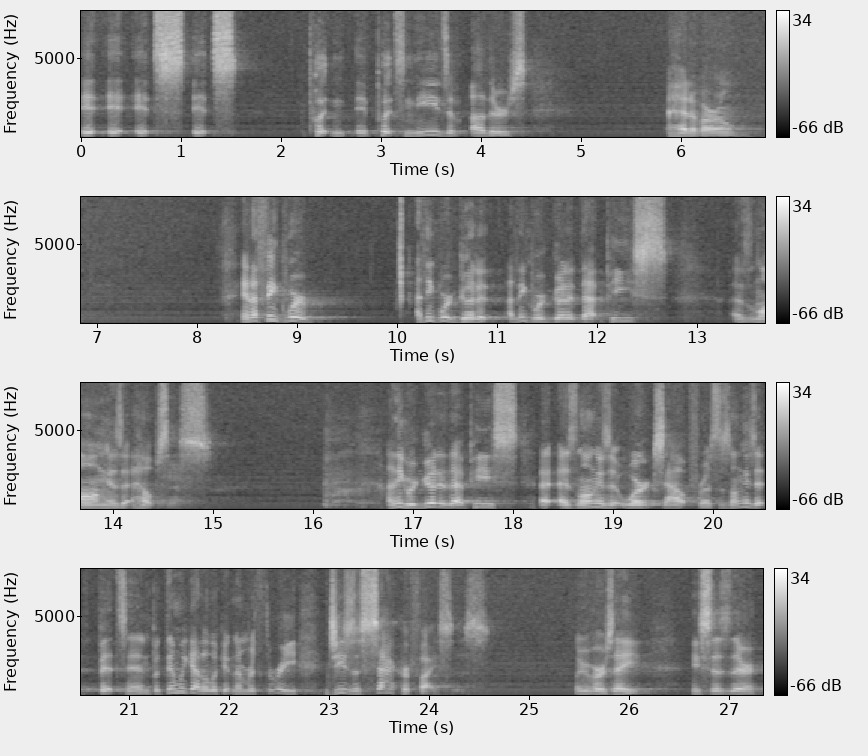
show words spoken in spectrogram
it, it, it's, it's putting, it puts needs of others ahead of our own. And I think we're I think we're good at I think we're good at that piece as long as it helps us. I think we're good at that piece as long as it works out for us, as long as it fits in. But then we got to look at number three Jesus sacrifices. Look at verse 8. He says there,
